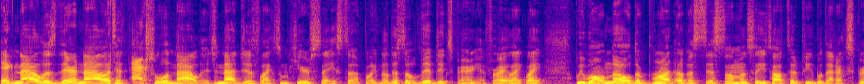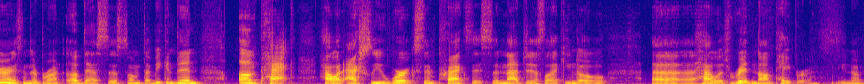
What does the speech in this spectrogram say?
acknowledge their knowledge as actual knowledge, not just like some hearsay stuff. Like no, this is a lived experience, right? Like like we won't know the brunt of a system until you talk to the people that are experiencing the brunt of that system, that we can then unpack how it actually works in practice, and not just like you know uh, how it's written on paper, you know.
